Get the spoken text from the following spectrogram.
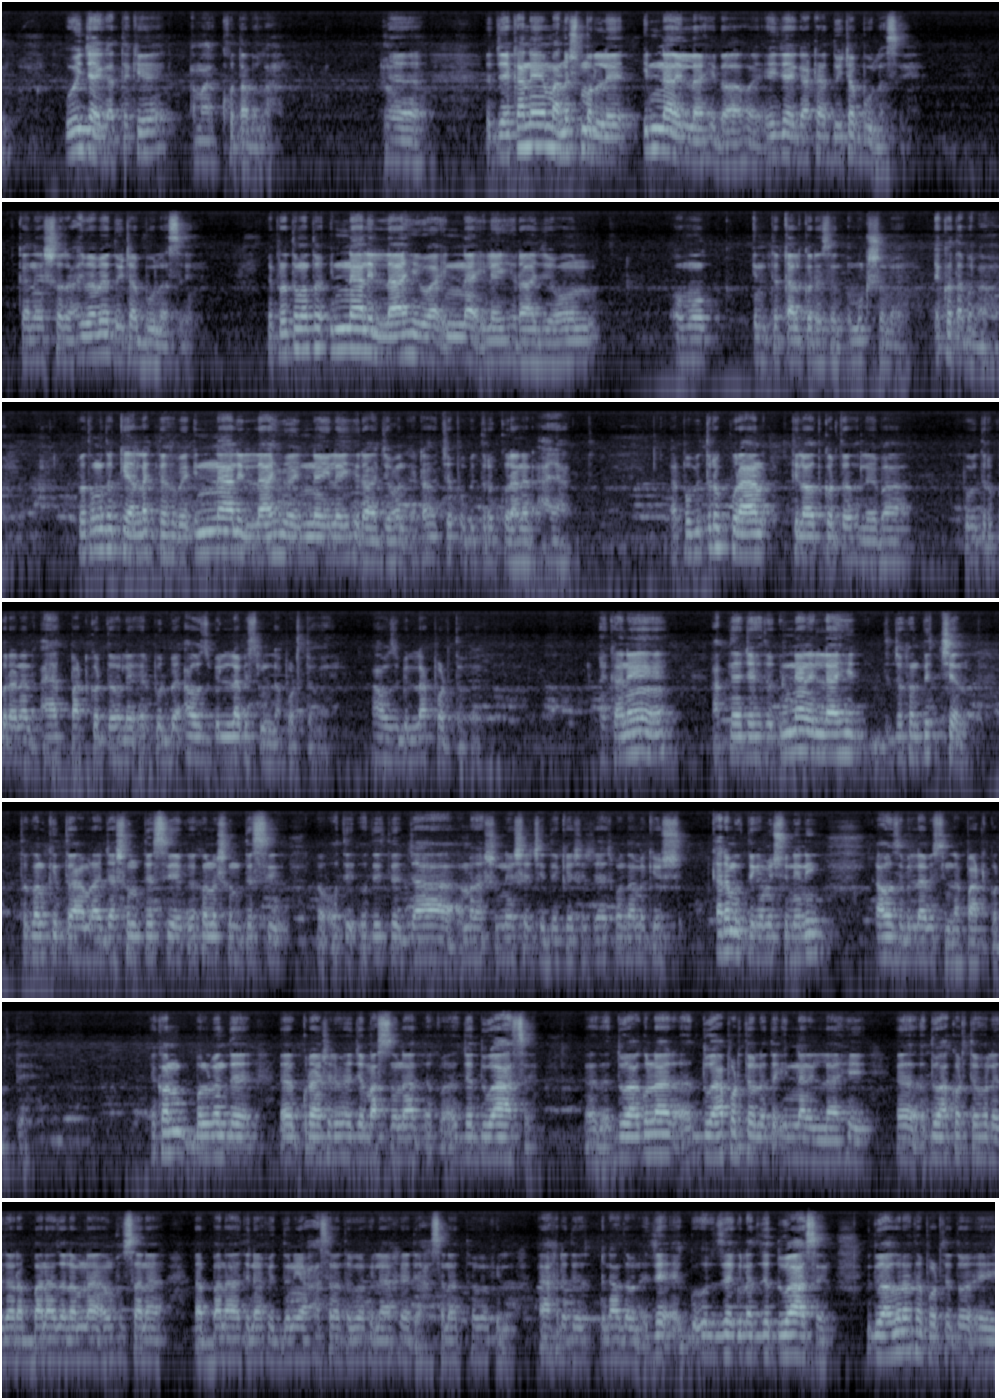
ওই জায়গা থেকে আমার কথা বলা। যেখানে মানুষ মরলে ইন্না লিল্লাহি দেওয়া হয়, এই জায়গাটা দুইটা ভুল আছে। এখানে সরাইভাবে দুইটা ভুল আছে। প্রথমত, ইন্না লিল্লাহি ওয়া ইন্না ইলাইহি রাজিউন। অমুক ইন্তেকাল করেছেন, অমুক সময়, একথা বলা হয়। প্রথমত খেয়াল রাখতে হবে, ইন্না লিল্লাহি ওয়া ইন্না ইলাইহি রাজিউন এটা হচ্ছে পবিত্র কোরআনের আয়াত। আর পবিত্র কোরআন তিলাওয়াত করতে হলে বা পবিত্র কোরআনের আয়াত পাঠ করতে হলে এর পূর্বে আউজবিল্লাহ বিসমিল্লাহ পড়তে হয় আউজবিল্লাহ পড়তে হবে। এখানে আপনি যেহেতু ইন্না লিল্লাহি যখন দিচ্ছেন, তখন কিন্তু আমরা যা শুনতেছি, এখনও শুনতেছি অতি অতীতে যা আমরা শুনে এসেছি, দেখে এসেছি আমি কেউ কারও মুখ থেকে আমি শুনিনি আউজবিল্লাহ বিসমিল্লাহ পাঠ করতে। এখন বলবেন যে কোরআন শরীফের যে মাসুনাত যে দোয়া আছে দোয়াগুলার দোয়া পড়তে হলে তো ইন্না লিল্লাহি আহ, দোয়া করতে হলে যে রাব্বানা জালামনা আনফুসানা রাব্বানা আতিনা ফিদ দুনিয়া হাসানাত ওয়া ফিল আখিরাতি হাসানাত ওয়া ফিল যে যেগুলা যে দোয়া আছে দোয়াগুলো তো পড়তে তো এই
